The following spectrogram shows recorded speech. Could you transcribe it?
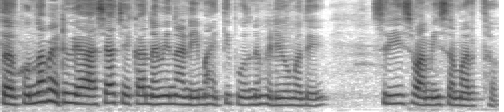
तर पुन्हा भेटूया अशाच एका नवीन आणि माहितीपूर्ण व्हिडिओमध्ये श्री स्वामी समर्थ.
